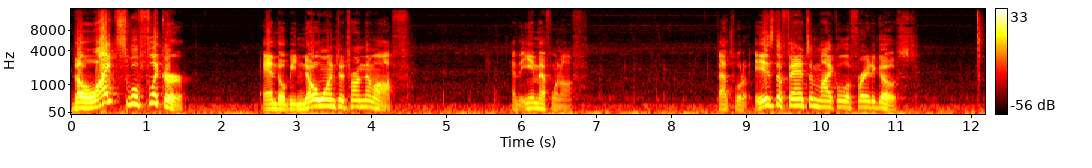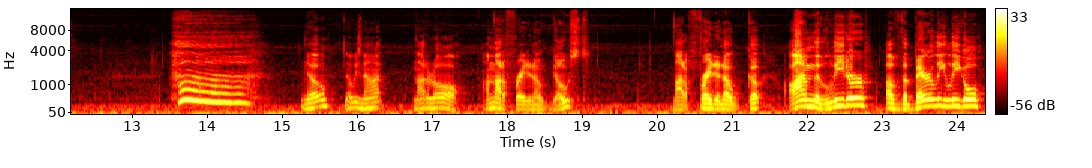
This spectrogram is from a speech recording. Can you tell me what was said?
The lights will flicker and there'll be no one to turn them off. And the EMF went off. That's what. Is the Phantom Michael afraid of ghosts? no, no, he's not. Not at all. I'm not afraid of no ghost. Not afraid of no ghost. I'm the leader of the barely legal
